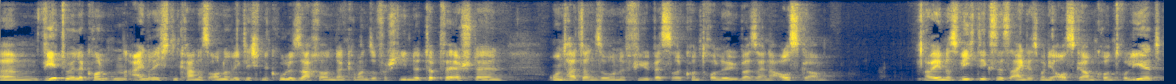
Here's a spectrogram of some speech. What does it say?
ähm, virtuelle Konten einrichten kann. Ist auch noch wirklich eine coole Sache. Und dann kann man so verschiedene Töpfe erstellen und hat dann so eine viel bessere Kontrolle über seine Ausgaben. Aber eben das Wichtigste ist eigentlich, dass man die Ausgaben kontrolliert.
